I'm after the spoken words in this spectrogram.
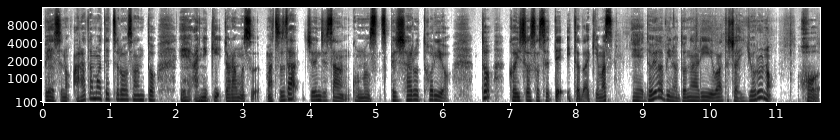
ベースの新玉哲郎さんと、えー、兄貴ドラムス松田淳二さん、このスペシャルトリオとご一緒させていただきます。えー、土曜日のドナリーは私は夜の方、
